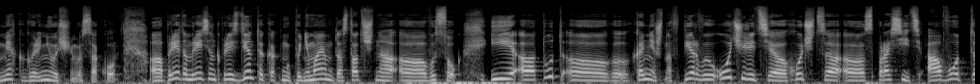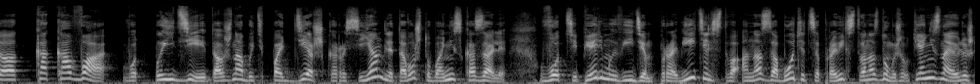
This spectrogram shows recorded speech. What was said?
мягко говоря, не очень высоко. При этом рейтинг президента, как мы понимаем, достаточно высок. И тут, конечно, в первую очередь хочется спросить, а вот какова вот по идее, должна быть поддержка россиян для того, чтобы они сказали, вот теперь мы видим правительство, о заботится, правительство нас думает. Вот я не знаю, лишь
